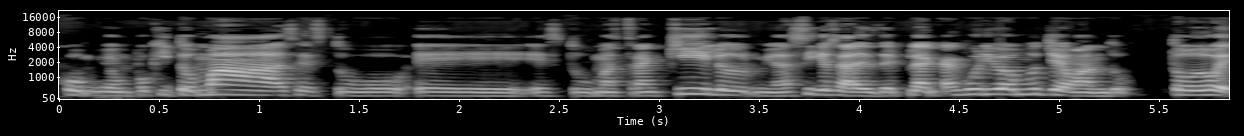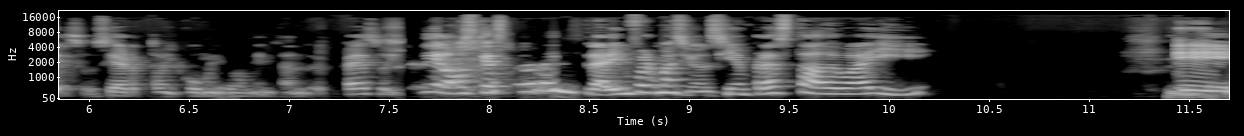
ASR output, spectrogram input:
comió un poquito más, estuvo, eh, estuvo más tranquilo, durmió así, o sea, desde el plan canguro íbamos llevando todo eso, ¿cierto? Y cómo iba aumentando el peso. Y digamos que esto de registrar información siempre ha estado ahí. Sí.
